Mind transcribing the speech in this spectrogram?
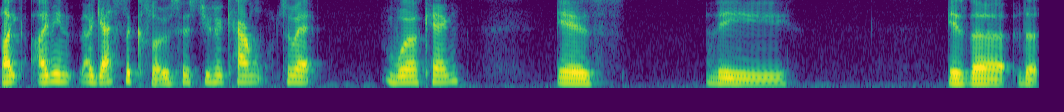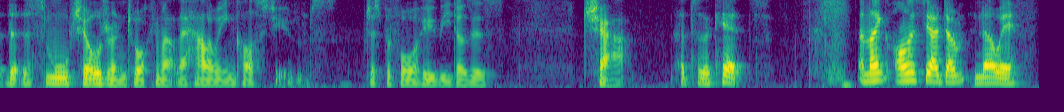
Like, I mean, I guess the closest you could count to it working is the. Is the, the, the, the small children talking about their Halloween costumes just before Hubie does his chat uh, to the kids. And like honestly, I don't know if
